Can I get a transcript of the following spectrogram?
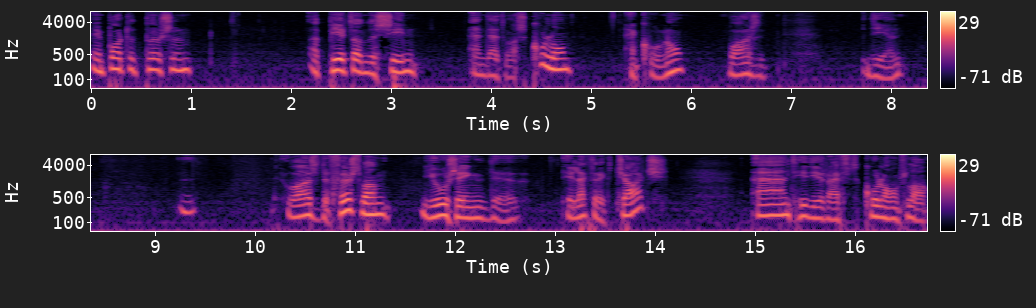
important person appeared on the scene and that was Coulomb and Coulomb was the was the first one using the electric charge and he derived Coulomb's law,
